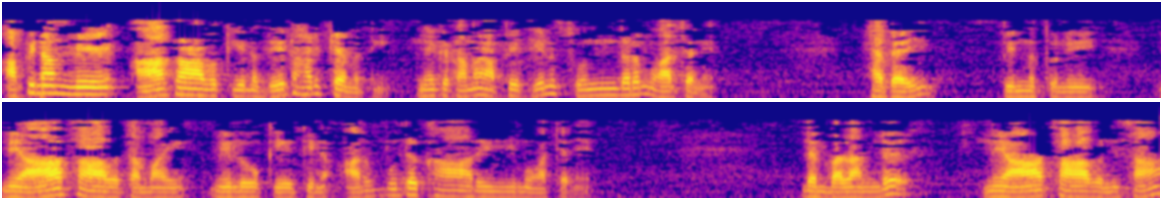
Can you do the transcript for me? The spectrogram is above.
අපි නම් මේ ආසාව කියන දෙයට හරි කැමතියි. මේක තමයි අපේ තියෙන සුන්දරම වචනය. හැබැයි පින්නතුනි මේ ආසාව තමයි මේ ලෝකයේ තියෙන අර්බුදකාරීම වචනය. දැන් බලන්න මේ ආසාව නිසා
